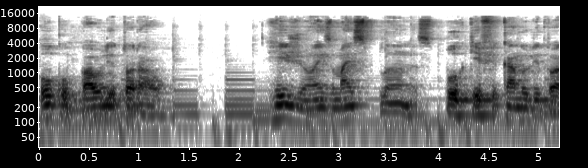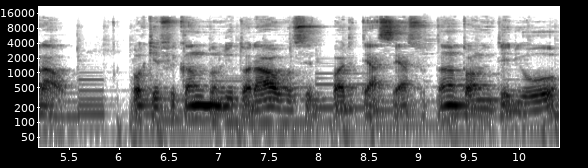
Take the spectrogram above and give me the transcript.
ocupar o litoral, regiões mais planas. Por que ficar no litoral? Porque ficando no litoral você pode ter acesso tanto ao interior,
